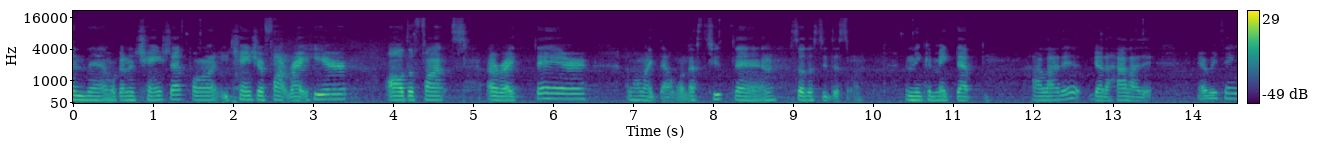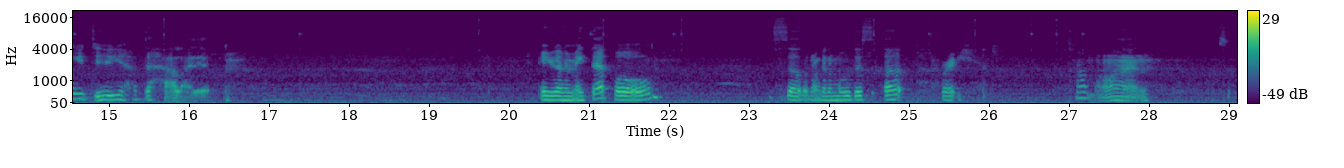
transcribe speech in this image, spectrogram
And then we're going to change that font. You change your font right here. All the fonts are right there. I don't like that one. That's too thin. So let's do this one. And then you can make that highlight it. You got to highlight it. Everything you do, you have to highlight it. And you're going to make that bold. So then I'm going to move this up right here. Come on. So,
